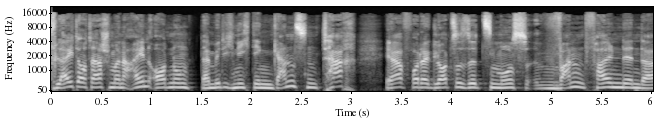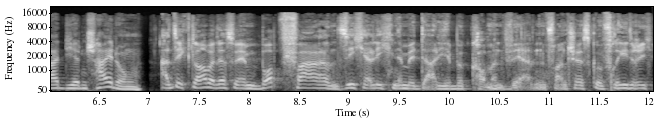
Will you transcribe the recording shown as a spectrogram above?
Vielleicht auch da schon mal eine Einordnung, damit ich nicht den ganzen Tag ja, vor der Glotze sitzen muss. Wann fallen denn da die Entscheidungen? Also ich glaube, dass wir im Bobfahren sicherlich eine Medaille bekommen werden. Francesco Friedrich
